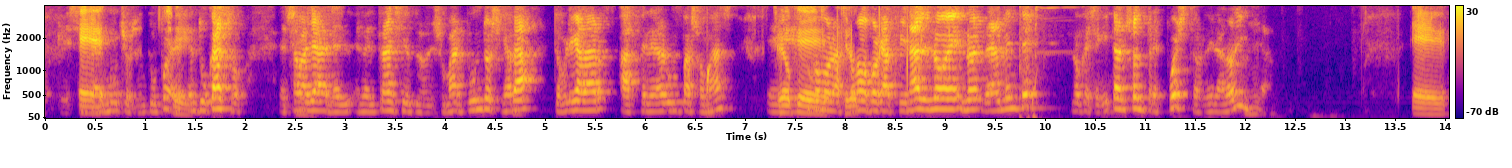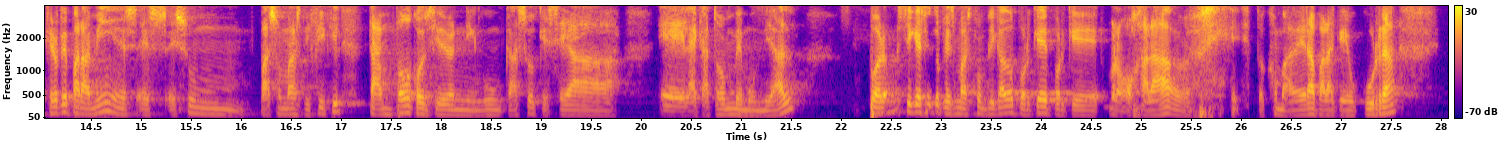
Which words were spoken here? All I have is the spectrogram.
porque sí hay eh, muchos. En tu, en tu caso, estaba ya en el, tránsito de sumar puntos y ahora te obliga a dar a acelerar un paso más. Creo que, lo has tomado? Porque al final no es, realmente lo que se quitan son tres puestos de ir a la Olimpia. Eh, creo que para mí es, un paso más difícil. Tampoco considero en ningún caso que sea eh, la hecatombe mundial. Por, sí que siento que es más complicado. ¿Por qué? Porque, bueno, ojalá, toco madera para que ocurra.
